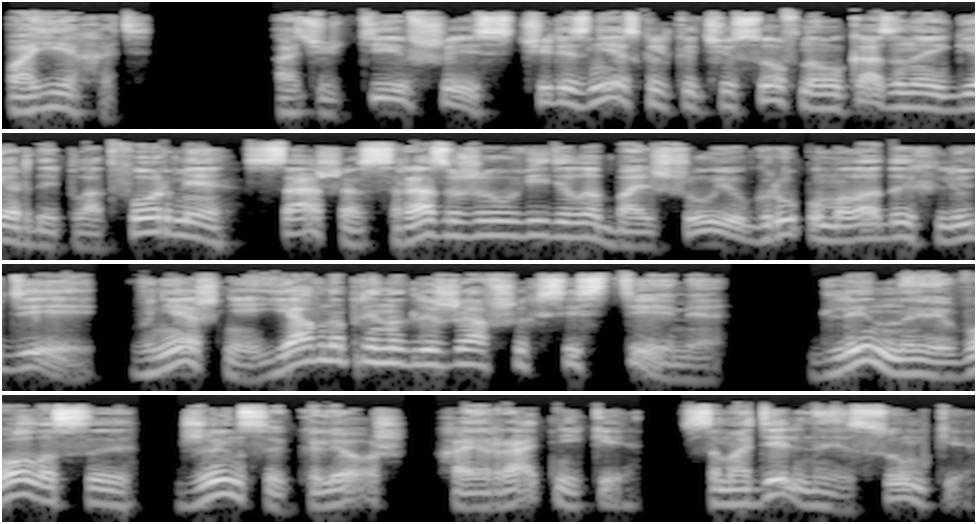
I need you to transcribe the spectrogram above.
поехать! Очутившись через несколько часов на указанной Гердой платформе, Саша сразу же увидела большую группу молодых людей, внешне явно принадлежавших системе. Длинные волосы, джинсы, клеш, хайратники, самодельные сумки.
